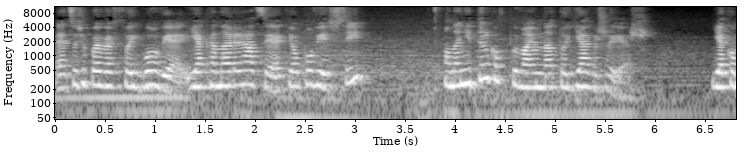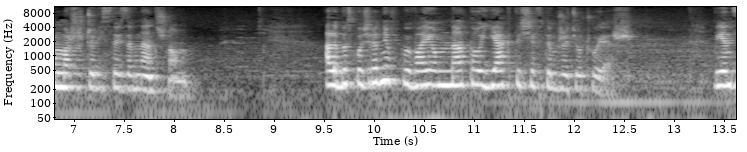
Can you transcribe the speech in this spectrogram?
e, co się pojawia w Twojej głowie, jaka narracja, jakie opowieści, one nie tylko wpływają na to, jak żyjesz, jaką masz rzeczywistość zewnętrzną, ale bezpośrednio wpływają na to, jak Ty się w tym życiu czujesz. Więc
